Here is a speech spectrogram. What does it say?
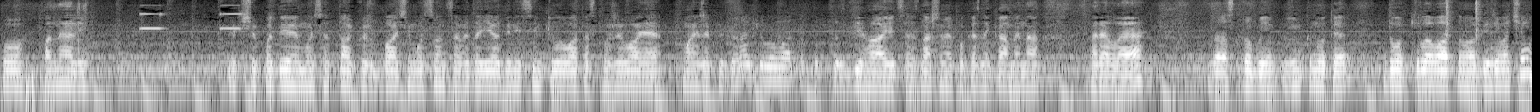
по панелі Якщо подивимося, також бачимо, сонце видає 1,7 кВт, споживає майже 1,5 кВт, тобто збігається з нашими показниками на реле. Зараз спробуємо вімкнути 2 кВт обігрівача.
